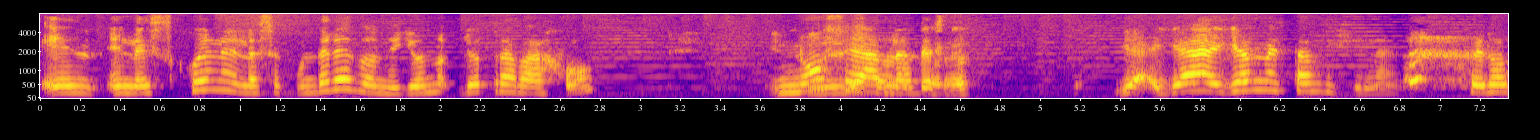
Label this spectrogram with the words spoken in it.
en, en, la escuela, en la secundaria donde yo, yo trabajo, no se habla de esto. Ya, ya, ya me están vigilando, pero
